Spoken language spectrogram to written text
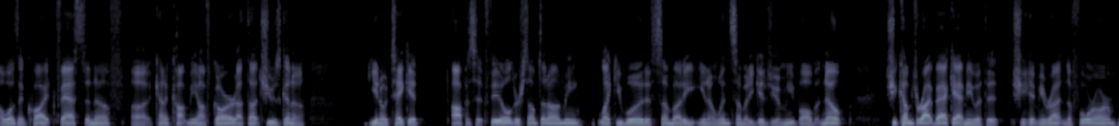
I wasn't quite fast enough. Uh, it kind of caught me off guard. I thought she was going to, you know, take it opposite field or something on me, like you would if somebody, you know, when somebody gives you a meatball. But nope, she comes right back at me with it. She hit me right in the forearm.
